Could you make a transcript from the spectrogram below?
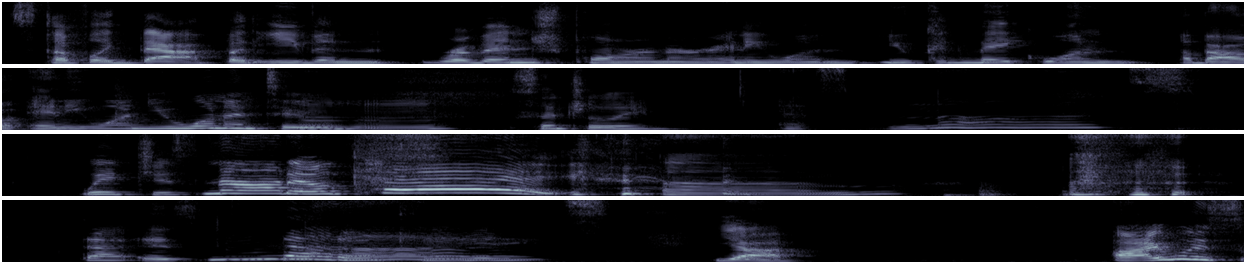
stuff like that. But even revenge porn or anyone, you could make one about anyone you wanted to, Mhm. essentially It's nuts. which is not okay. Um. that is not okay. Yeah. I was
